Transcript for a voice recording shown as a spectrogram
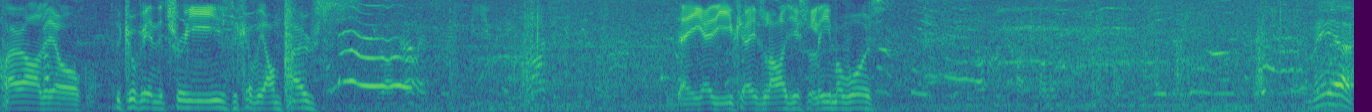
Where are they all? They could be in the trees. They could be on posts. There you go. The UK's largest Lemur wood. Come here.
